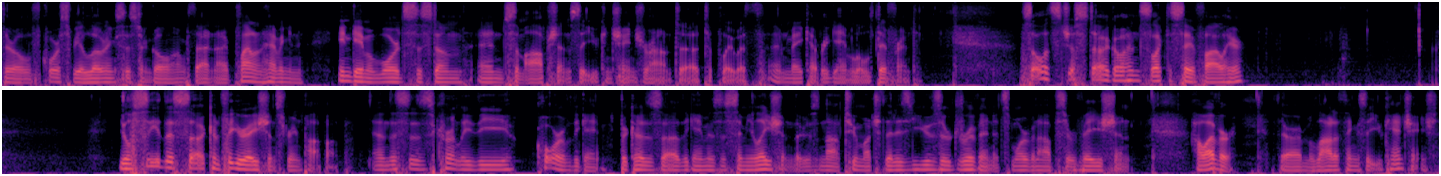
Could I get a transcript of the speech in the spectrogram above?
there will of course be a loading system go along with that, and I plan on having an in-game awards system and some options that you can change around to, to play with and make every game a little different. So let's just uh, go ahead and select a save file here. You'll see this uh, configuration screen pop up, and this is currently the core of the game because uh, the game is a simulation. There's not too much that is user driven, it's more of an observation. However, there are a lot of things that you can change.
